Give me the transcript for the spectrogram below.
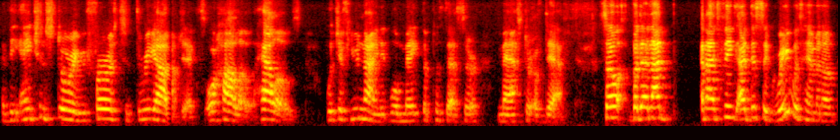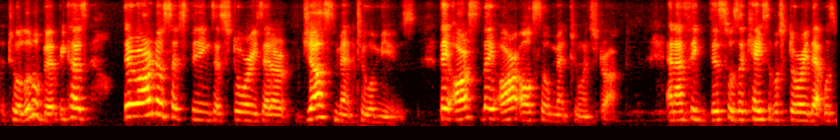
that the ancient story refers to three objects or hollow, hallows, which, if united, will make the possessor master of death. So, but and I and I think I disagree with him in a, to a little bit because there are no such things as stories that are just meant to amuse. They are they are also meant to instruct. And I think this was a case of a story that was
